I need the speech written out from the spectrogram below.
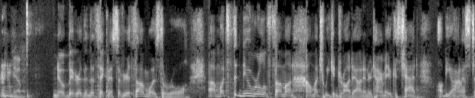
Yep. No bigger than the thickness of your thumb was the rule. Um, what's the new rule of thumb on how much we can draw down in retirement? Because Chad, I'll be honest,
